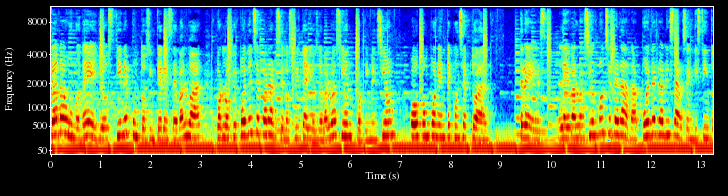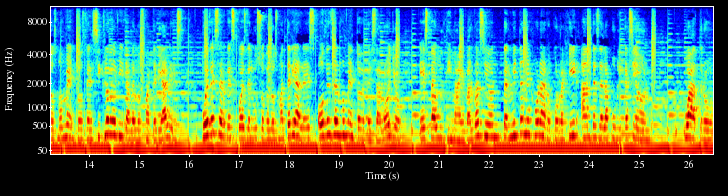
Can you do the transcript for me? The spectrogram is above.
Cada uno de ellos tiene puntos de interés a evaluar, por lo que pueden separarse los criterios de evaluación por dimensión o componente conceptual. 3. La evaluación considerada puede realizarse en distintos momentos del ciclo de vida de los materiales. Puede ser después del uso de los materiales o desde el momento de desarrollo. Esta última evaluación permite mejorar o corregir antes de la publicación. 4.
